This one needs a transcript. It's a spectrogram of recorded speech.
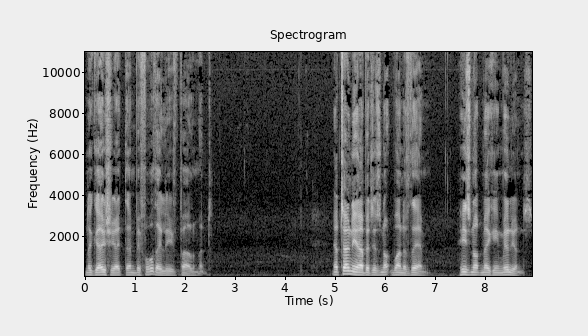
negotiate them before they leave Parliament. Now, Tony Abbott is not one of them. He's not making millions.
